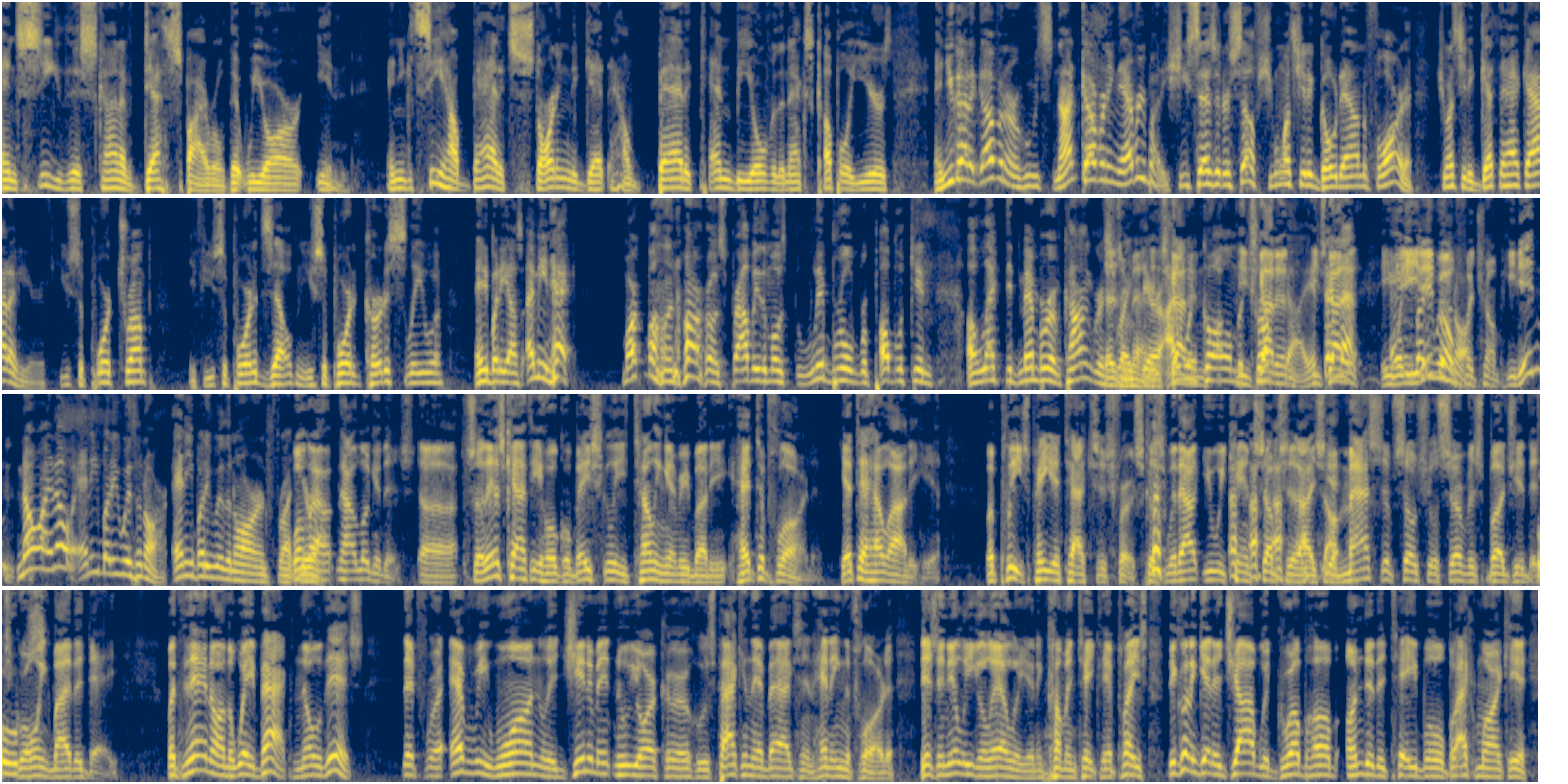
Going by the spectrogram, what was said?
and see this kind of death spiral that we are in, and you can see how bad it's starting to get, how bad it can be over the next couple of years. And you got a governor who's not governing everybody. She says it herself. She wants you to go down to Florida. She wants you to get the heck out of here. If you support Trump, if you supported Zeldin, you supported Curtis Sliwa, anybody else. I mean, heck, Marc Molinaro is probably the most liberal Republican elected member of Congress Doesn't right matter. there. He's I would an- call him a Trump an- guy. He's got a- he- he did vote for Trump. He didn't. No, I know. Anybody with an R. Anybody with an R in front. Well, now, out. now look at this. Uh, so there's Kathy Hochul basically telling everybody, head to Florida, get the hell out of here. But please pay your taxes first, because without you, we can't subsidize Yeah. a massive social service budget that's Oops. growing by the day. But then on the way back, know this that for every one legitimate New Yorker who's packing their bags and heading to Florida, there's an illegal alien to come and take their place. They're going to get a job with Grubhub, under the table, black market.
